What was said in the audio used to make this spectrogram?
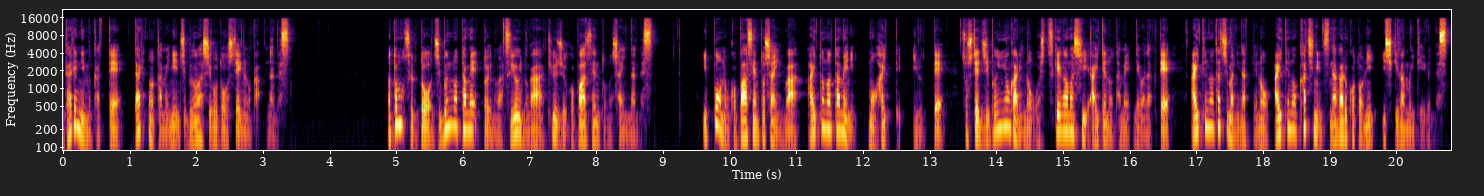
誰に向かって誰のために自分は仕事をしているのかなんです。ともすると、自分のためというのが強いのが95%の社員なんです。一方の5%社員は相手のためにも入っているって、そして自分よがりの押し付けがましい相手のためではなくて、相手の立場になっての相手の価値につながることに意識が向いているんです。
